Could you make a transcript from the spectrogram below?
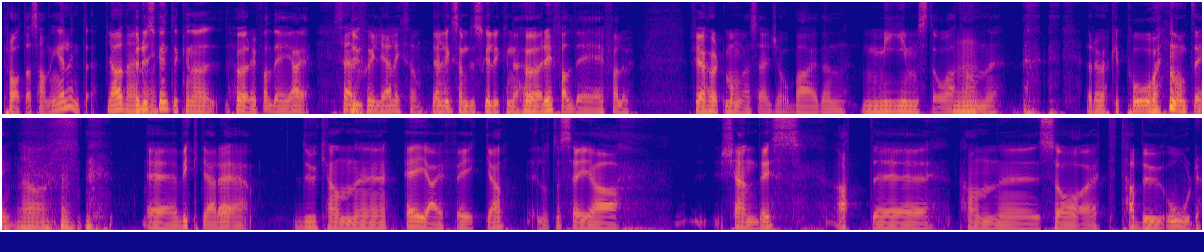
pratar sanning eller inte. Ja, nej, För du nej. ska inte kunna höra ifall det är AI. Särskilja liksom. Ja, Nej. liksom du skulle kunna höra ifall det är ifall För jag har hört många så Joe Biden memes då, att Mm. han röker på eller någonting. Ja. Eh, viktigare är, du kan eh, AI-fejka, låt oss säga kändis, att eh, han eh, sa ett tabuord.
